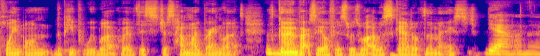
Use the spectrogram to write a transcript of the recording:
point on the people we work with. This is just how my brain works. Mhm. Going back to the office was what I was scared of the most. Yeah, I know.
